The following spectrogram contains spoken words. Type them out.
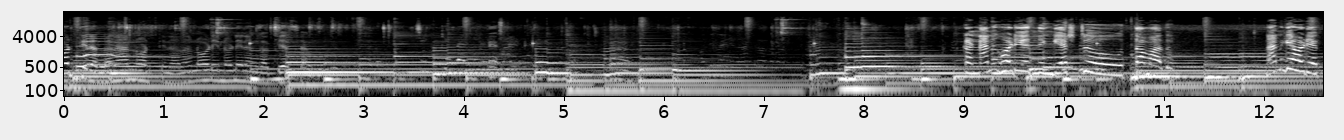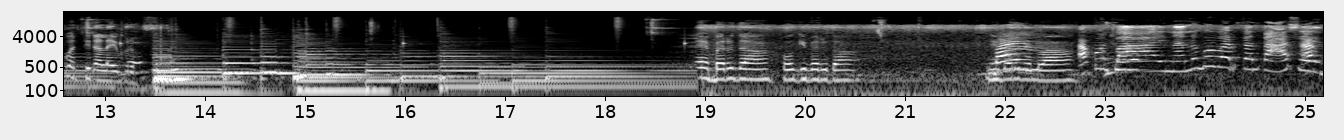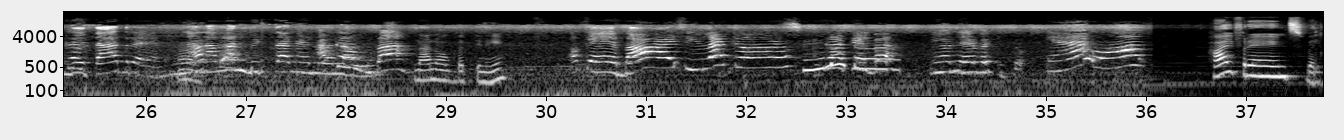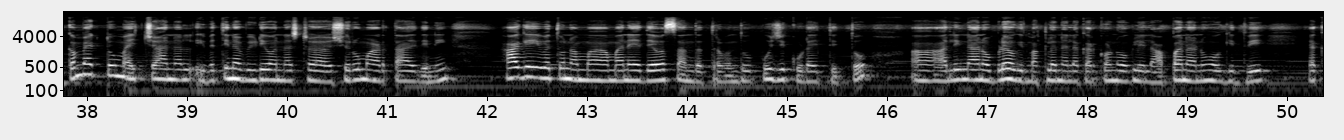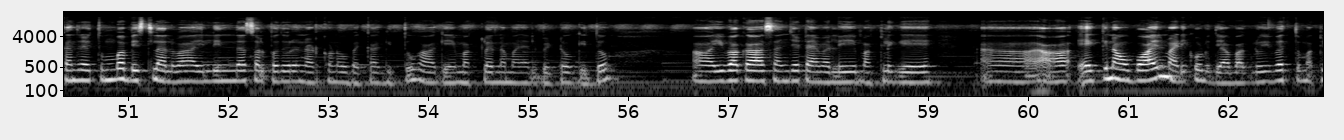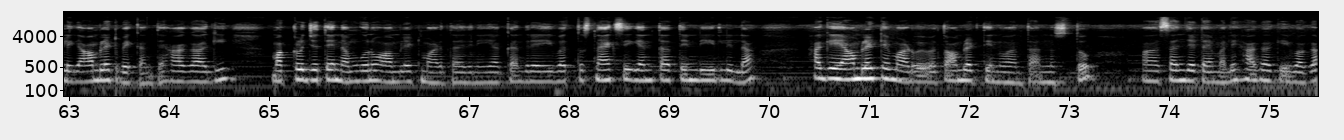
ನೋಡ್ತೀರಲ್ಲ ನಾನು ನೋಡ್ತೀನಲ್ಲ ನೋಡಿ ನೋಡಿ ನಂಗೆ ಅಭ್ಯಾಸ ಆಗುತ್ತೆ. ನನಗೆ ಹೊಡಿಯೋದು ನಿಂಗೆ ಎಷ್ಟು ಉತ್ತಮ ಅದು. ನನಗೆ ಹೊಡಿಯಕ್ಕೆ ಬರ್ತೀರಲ್ಲ ಇಬ್ರು. ಏ ಬರುದಾ? ಹೋಗಿ ಬರುದಾ? ಬರುದಿಲ್ವಾ? ನಾನು ನನಗೂ ಬರ್ಕಂತ ಆಸೆ bye. See you later. See you later. ಹೇಳ್ಬೇಕಿತ್ತು. Hi friends welcome back to my channel ಇವತ್ತಿನ ವಿಡಿಯೋವನ್ನು ಶುರು ಮಾಡ್ತಾ ಇದ್ದೀನಿ. ಹಾಗೆ ಇವತ್ತು ನಮ್ಮ ಮನೆ ದೇವಸ್ಥಾನದ ಹತ್ರ ಒಂದು ಪೂಜೆ ಕೂಡ ಇತ್ತಿತ್ತು. ಅಲ್ಲಿಗೆ ನಾನು ಒಬ್ಬಳೇ ಹೋಗಿದ್ದು ಮಕ್ಕಳನ್ನೆಲ್ಲ ಕರ್ಕೊಂಡು ಹೋಗಲಿಲ್ಲ. ಅಪ್ಪ ನಾನು ಹೋಗಿದ್ವಿ. ಯಾಕಂದರೆ ತುಂಬ ಬಿಸಿಲಲ್ವಾ? ಇಲ್ಲಿಂದ ಸ್ವಲ್ಪ ದೂರ ನಡ್ಕೊಂಡು ಹೋಗಬೇಕಾಗಿತ್ತು. ಹಾಗೆ ಮಕ್ಕಳನ್ನ ಮನೇಲಿ ಬಿಟ್ಟು ಹೋಗಿದ್ದು. ಇವಾಗ ಸಂಜೆ ಟೈಮಲ್ಲಿ ಮಕ್ಕಳಿಗೆ ಎಗ್ ನಾವು ಬಾಯ್ಲ್ ಮಾಡಿ ಕೊಡೋದು ಯಾವಾಗಲೂ. ಇವತ್ತು ಮಕ್ಕಳಿಗೆ ಆಮ್ಲೆಟ್ ಬೇಕಂತೆ. ಹಾಗಾಗಿ ಮಕ್ಕಳ ಜೊತೆ ನಮಗೂ ಆಮ್ಲೆಟ್ ಮಾಡ್ತಾ ಇದ್ದೀನಿ ಯಾಕಂದರೆ ಇವತ್ತು ಸ್ನ್ಯಾಕ್ಸಿಗೆ ಅಂತ ತಿಂಡಿ ಇರಲಿಲ್ಲ. ಹಾಗೆ ಆಮ್ಲೆಟೇ ಮಾಡುವ ಇವತ್ತು. ಆಮ್ಲೆಟ್ ತಿನ್ನುವ ಅಂತ ಅನ್ನಿಸ್ತು ಸಂಜೆ ಟೈಮಲ್ಲಿ ಹಾಗಾಗಿ ಇವಾಗ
